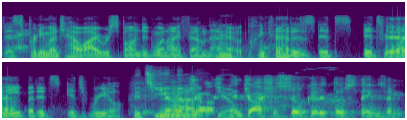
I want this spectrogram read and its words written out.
that's pretty much how I responded when I found that mm. out. Like that is it's it's yeah. funny, but it's it's real. It's human. and Josh, yeah. and Josh is so good at those things and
